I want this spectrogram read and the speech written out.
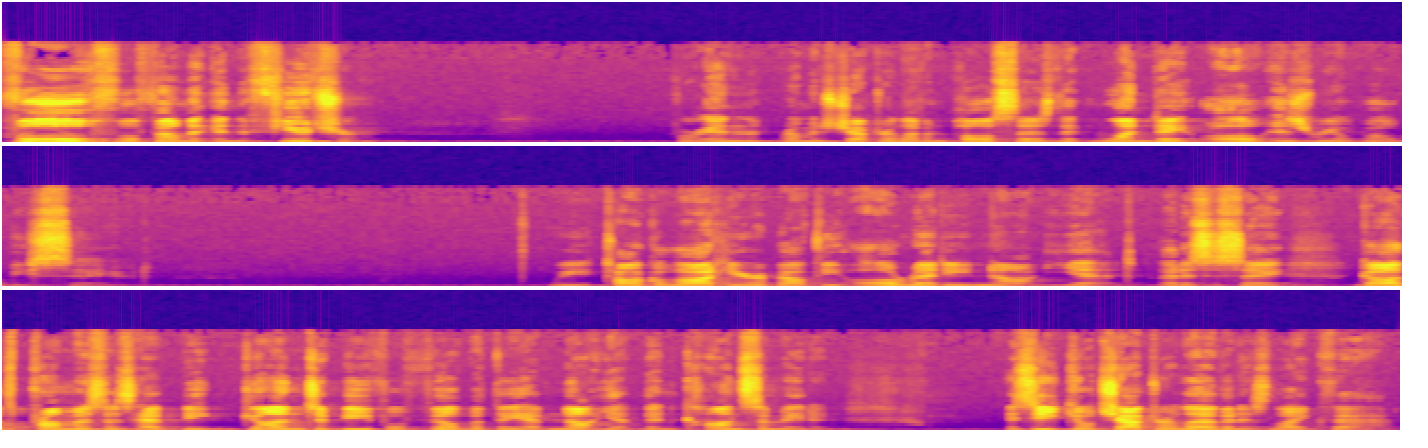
full fulfillment in the future. For in Romans chapter 11, Paul says that one day all Israel will be saved. We talk a lot here about the already not yet. That is to say, God's promises have begun to be fulfilled, but they have not yet been consummated. Ezekiel chapter 11 is like that.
